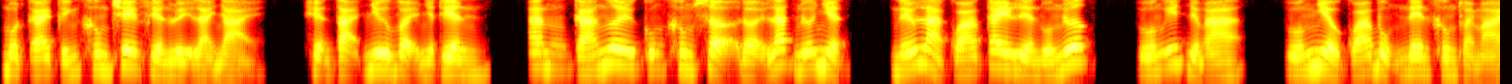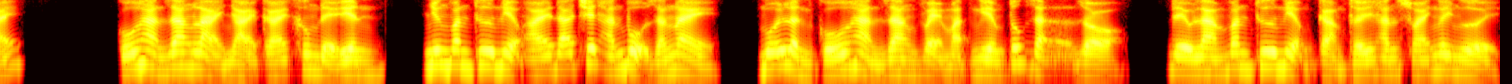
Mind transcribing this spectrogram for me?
một cái kính không chê phiền lụy lại nhải, hiện tại như vậy nhiệt tiên, ăn cá ngươi cũng không sợ đợi lát nữa nhiệt, nếu là quá cay liền uống nước, uống ít điểm A, uống nhiều quá bụng nên không thoải mái. Cố Hàn Giang lại nhải cái không để yên, nhưng văn thư niệm ái đã chết hắn bộ dáng này, mỗi lần cố Hàn Giang vẻ mặt nghiêm túc dặn dò, đều làm văn thư niệm cảm thấy hắn xoáy ngây người.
